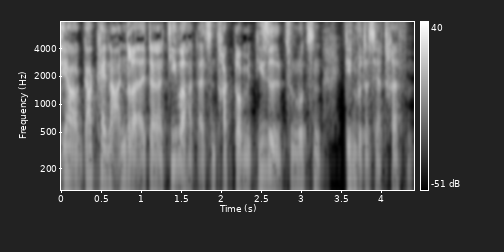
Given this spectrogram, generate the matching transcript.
der gar keine andere Alternative hat, als einen Traktor mit Diesel zu nutzen, den wird das ja treffen.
